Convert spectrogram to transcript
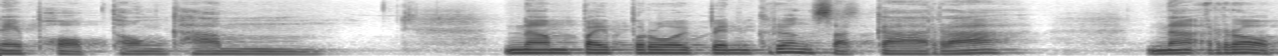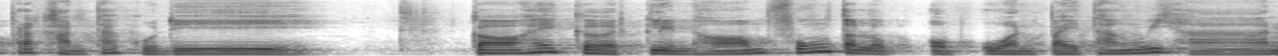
ในผอบทองคำนำไปโปรยเป็นเครื่องสักการะ ณรอบพระคันธกุดี ก่อให้เกิดกลิ่นหอมฟุ้งตลบอบอวนไปทั้งวิหาร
